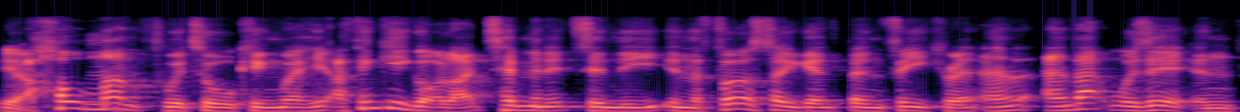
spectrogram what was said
yeah. a whole month we're talking where he I think he got like 10 minutes in the in the first leg against Benfica and, and, and that was it. And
